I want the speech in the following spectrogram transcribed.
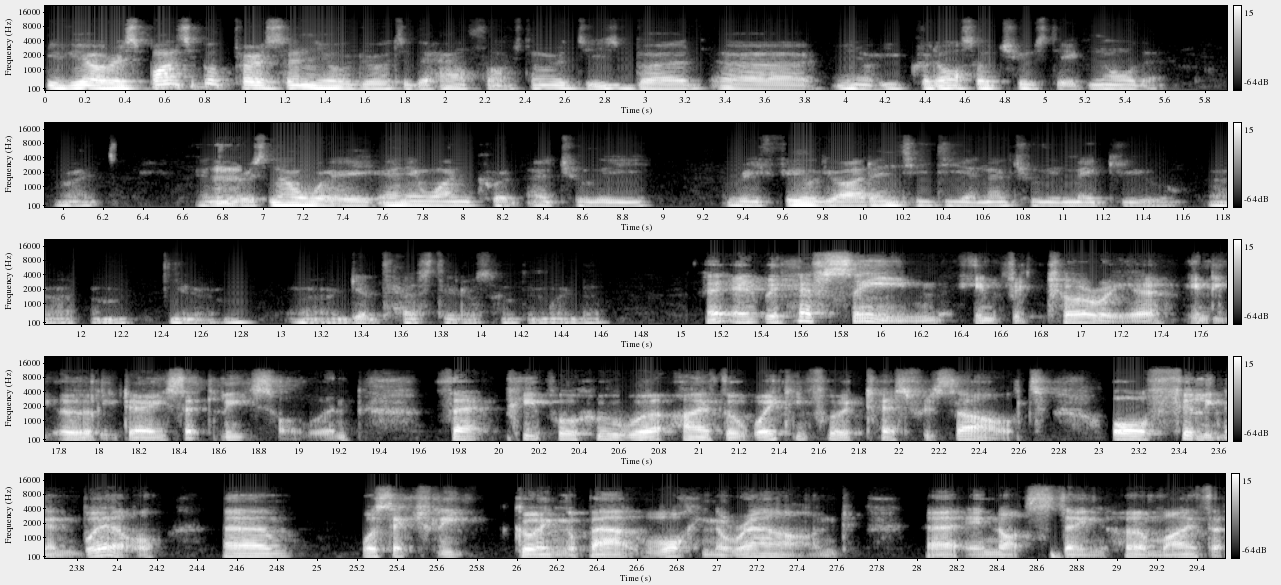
if you're a responsible person, you'll go to the health authorities. But uh, you know you could also choose to ignore that, right? And mm. there is no way anyone could actually reveal your identity and actually make you, um, you know, uh, get tested or something like that. And we have seen in Victoria, in the early days at least, Alwen, that people who were either waiting for a test result or feeling unwell um, was actually going about, walking around, uh, and not staying home either.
